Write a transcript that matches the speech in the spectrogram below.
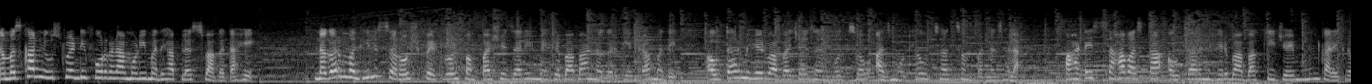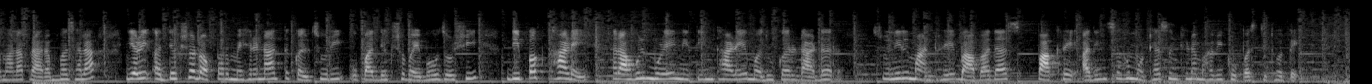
नमस्कार news twenty four घडामोडीमध्ये आपलं स्वागत आहे. नगरमधील सरोज पेट्रोल पंपाशेजारील मेहरबाबा नगर केंद्रामध्ये अवतार मेहरबाबाचा जन्मोत्सव आज मोठ्या उत्साहात संपन्न झाला. पहाटे सहा वाजता अवतार मेहरबाबा की जय म्हणून कार्यक्रमाला प्रारंभ झाला. यावेळी अध्यक्ष डॉक्टर मेहरनाथ कलसुरी उपाध्यक्ष वैभव जोशी दीपक थाडे राहुल मुळे नितीन थाडे मधुकर डाडर सुनील मांढरे बाबादास पाखरे आदींसह मोठ्या संख्येनं भाविक उपस्थित होते.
